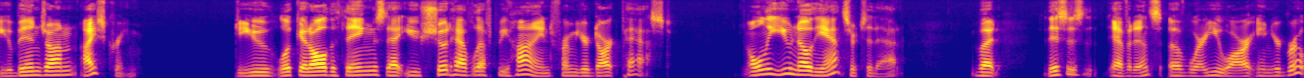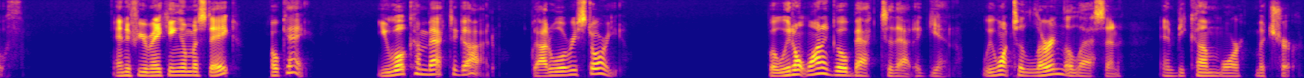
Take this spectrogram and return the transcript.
you binge on ice cream? Do you look at all the things that you should have left behind from your dark past? Only you know the answer to that, but this is evidence of where you are in your growth. And if you're making a mistake, okay, you will come back to God. God will restore you. But we don't want to go back to that again. We want to learn the lesson and become more mature.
